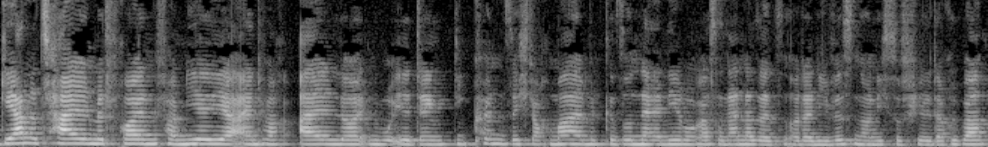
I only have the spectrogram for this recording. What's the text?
gerne teilen mit Freunden, Familie, einfach allen Leuten, wo ihr denkt, die können sich doch mal mit gesunder Ernährung auseinandersetzen oder die wissen noch nicht so viel darüber.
